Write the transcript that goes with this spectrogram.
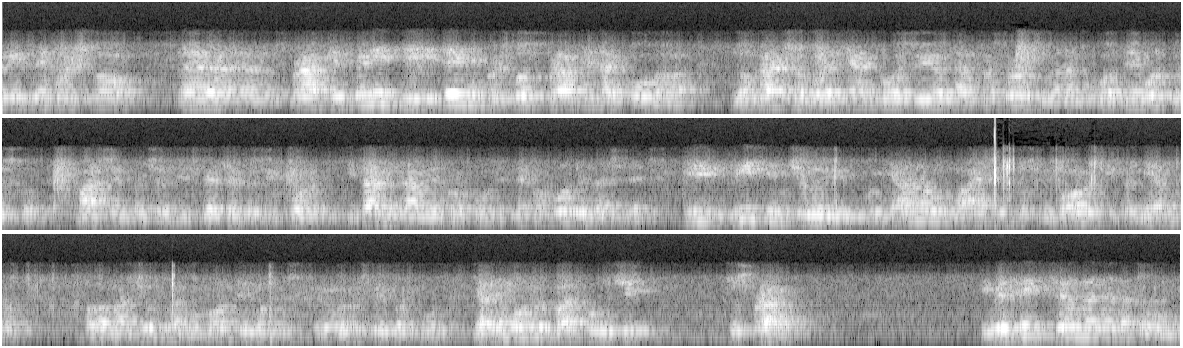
чоловік не пройшло е, справки з міліції, і те не пройшло справки нарколога. Ну хорошо, Борисянко ось його там просрочено, на походний відпуску, Марченко через диспетчер до сих пор, і там, і там не проходить. Не проходить, значить, і вісім чоловік, Кум'янов, Марченко, Шлібович, Іконенко, Голомарчук, Нагуботи, Моркус, Криворучка і Паркур. Я не можу від вас отримати цю справу. І висить все в мене на тому.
